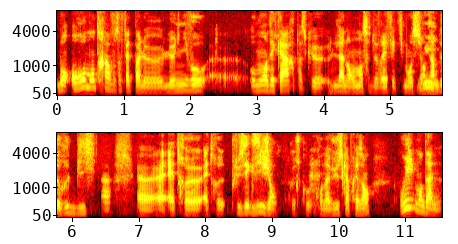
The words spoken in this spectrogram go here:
bon, on remontera, vous en faites pas, le, le niveau euh, au moment d'écart, parce que là, normalement, ça devrait effectivement aussi, en termes de rugby, hein, euh, être, être plus exigeant que ce qu'on a vu jusqu'à présent. Oui, mon Dan.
